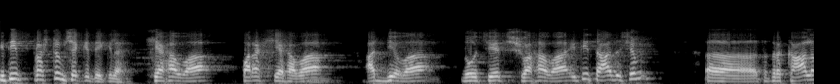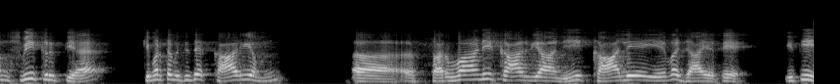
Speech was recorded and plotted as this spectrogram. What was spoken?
इति प्रष्टुं शक्यते किल ह्यः वा परह्यः वा अद्य वा नो चेत् श्वः वा इति तादृशं तत्र कालं स्वीकृत्य किमर्थम् इत्युक्ते कार्यं सर्वाणि कार्याणि काले एव जायते इति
